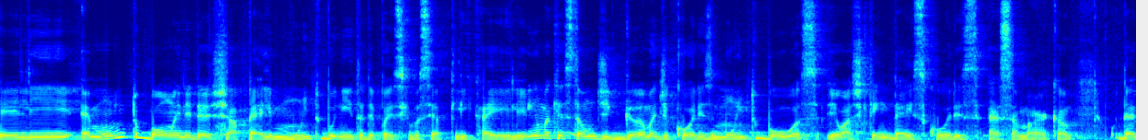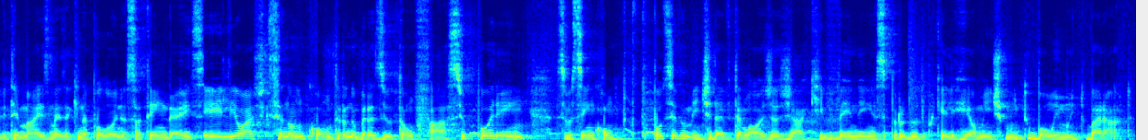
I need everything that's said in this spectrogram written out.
Ele é muito bom, ele deixa a pele muito bonita depois que você aplica ele. Tem uma questão de gama de cores muito boas. Eu acho que tem 10 cores essa marca. Deve ter mais, mas aqui na Polônia só tem 10. Ele eu acho que você não encontra no Brasil tão fácil, porém, se você encontra, possivelmente deve ter lojas já que vendem esse produto, porque ele é realmente muito bom e muito barato.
